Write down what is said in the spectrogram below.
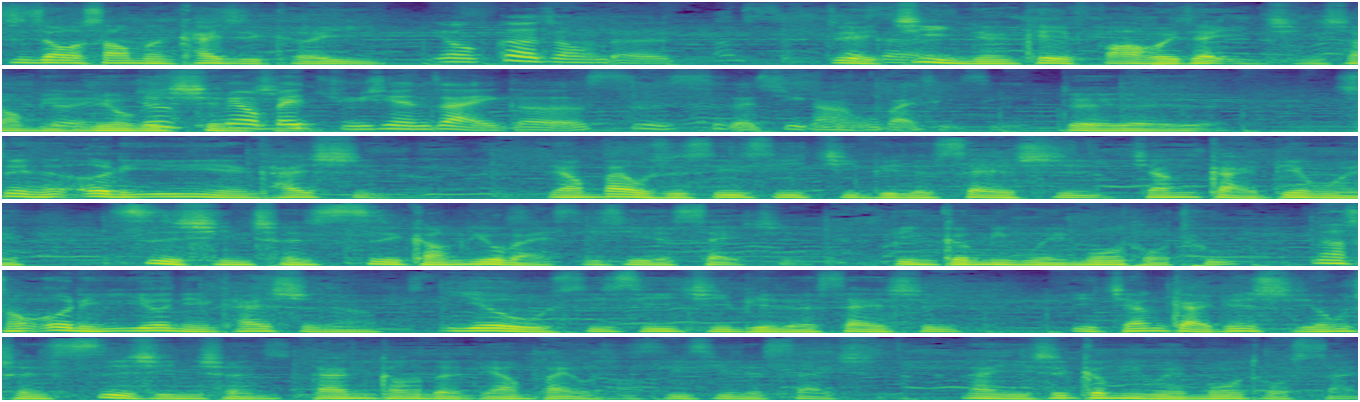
制造商们开始可以有各种的对技能可以发挥在引擎上面，没有被限，没有被局限在一个四四个气缸五百 CC。对对对。所以呢，二零一零年开始，两百五十 CC 级别的赛事将改变为四行程四缸六百 CC 的赛事，并更名为 Moto Two。那从二零一二年开始呢，一二五 CC 级别的赛事也将改变使用成四行程单缸的两百五十 CC 的赛事，那也是更名为 Moto 三。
